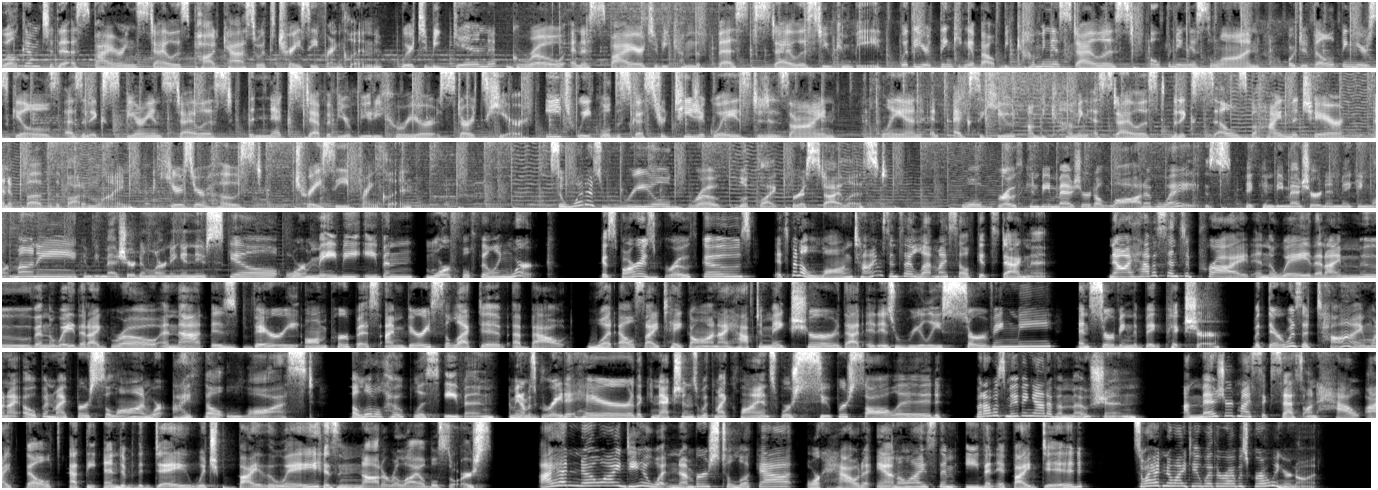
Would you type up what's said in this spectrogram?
Welcome to the Aspiring Stylist podcast with Tracey Franklin, where to begin, grow, and aspire to become the best stylist you can be. Whether you're thinking about becoming a stylist, opening a salon, or developing your skills as an experienced stylist, the next step of your beauty career starts here. Each week, we'll discuss strategic ways to design, plan, and execute on becoming a stylist that excels behind the chair and above the bottom line. Here's your host, Tracey Franklin. So, what does real growth look like for a stylist? Well, growth can be measured a lot of ways. It can be measured in making more money, it can be measured in learning a new skill, or maybe even more fulfilling work. As far as growth goes, it's been a long time since I let myself get stagnant. Now, I have a sense of pride in the way that I move and the way that I grow, and that is very on purpose. I'm very selective about what else I take on. I have to make sure that it is really serving me and serving the big picture. But there was a time when I opened my first salon where I felt lost, a little hopeless, even. I mean, I was great at hair, the connections with my clients were super solid, but I was moving out of emotion. I measured my success on how I felt at the end of the day, which, by the way, is not a reliable source. I had no idea what numbers to look at or how to analyze them, even if I did. So I had no idea whether I was growing or not.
